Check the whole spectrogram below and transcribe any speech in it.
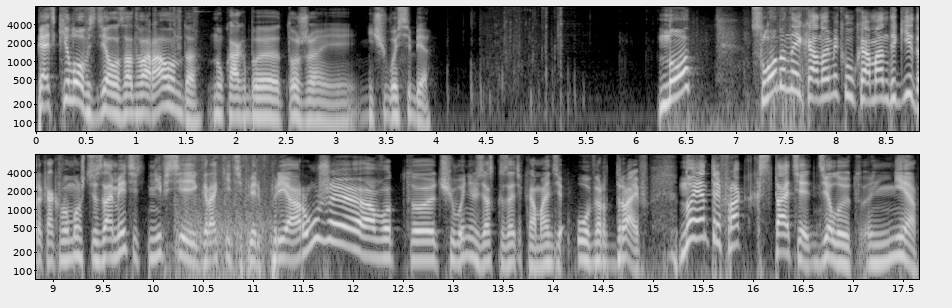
5 киллов сделал за два раунда. Ну, как бы тоже ничего себе. Но сломанная экономика у команды Гидра. Как вы можете заметить, не все игроки теперь при оружии. А вот э, чего нельзя сказать о команде Overdrive. Но энтрифраг, кстати, делают не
